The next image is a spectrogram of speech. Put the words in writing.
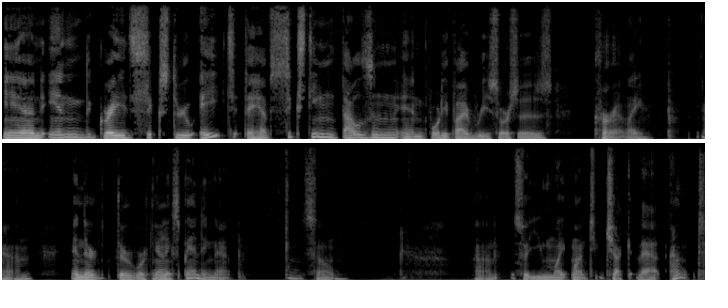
and in grades six through eight, they have 16,045 resources currently. Um, and they're they're working on expanding that. So um, so you might want to check that out.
